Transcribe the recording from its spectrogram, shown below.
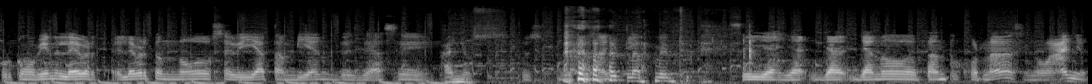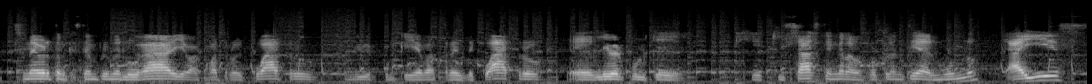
por cómo viene el Everton. El Everton no se veía tan bien desde hace. Años. Pues muchos años. Claramente. Sí, ya, ya, ya, ya no tanto jornadas, sino años. Es un Everton que está en primer lugar, lleva 4 de 4. Un Liverpool que lleva 3 de 4. El Liverpool que, que quizás tenga la mejor plantilla del mundo. Ahí es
